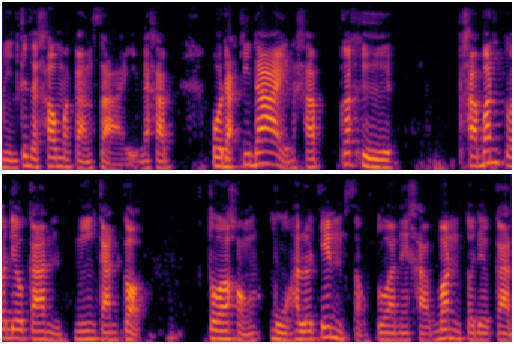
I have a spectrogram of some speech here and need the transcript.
มีนก็จะเข้ามากลางสายนะครับโปรดักที่ได้นะครับก็คือคาร์บอนตัวเดียวกันมีการเกาะ ตัวของหมู่ฮาโลเจนสองตัวในคาร์บอนตัวเดียวกัน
